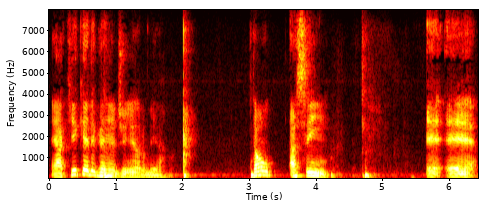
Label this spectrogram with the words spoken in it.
É aqui que ele ganha dinheiro mesmo. Então, assim, é, é,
